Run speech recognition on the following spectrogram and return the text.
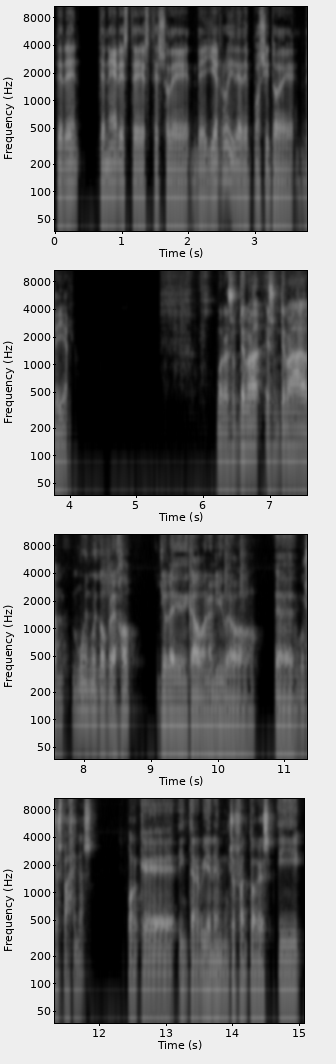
tener, este exceso de, hierro y de depósito de, hierro. Bueno, es un tema, es un tema muy, muy complejo. Yo le he dedicado en el libro eh, muchas páginas porque intervienen muchos factores y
